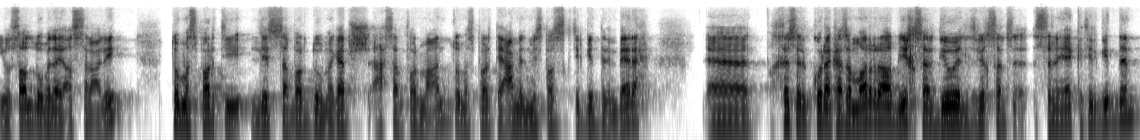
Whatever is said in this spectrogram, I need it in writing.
يوصل له بدا يأثر عليه. توماس بارتي لسه برده ما جابش أحسن form عنده. توماس بارتي عامل mispass كتير جدا امبارح. آه خسر الكرة كذا مرة بيخسر duels بيخسر ثنائيات كتير جدا.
